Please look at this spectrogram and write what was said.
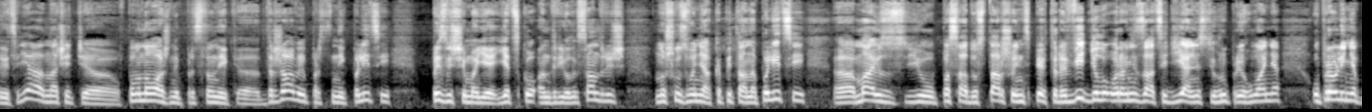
Дивіться, я, значить, е, вповноважений представник е, держави, представник поліції. Прізвище моє Яцько Андрій Олександрович. Ношу звання капітана поліції. е, Маю посаду старшого інспектора відділу організації діяльності груп реагування, управління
